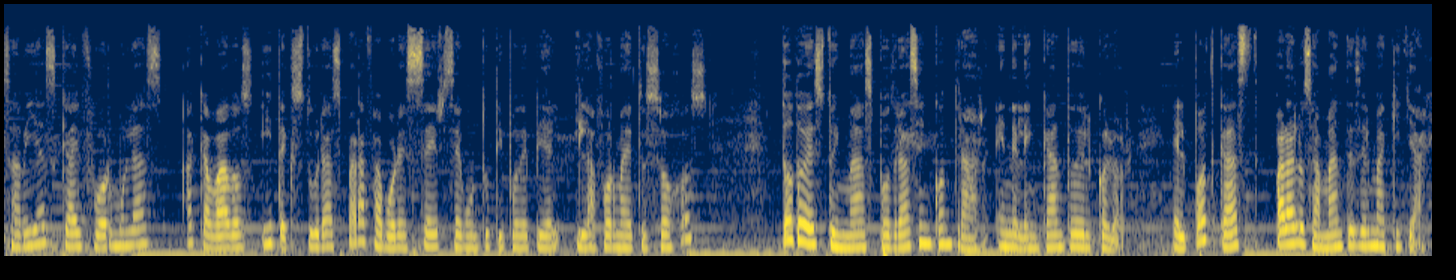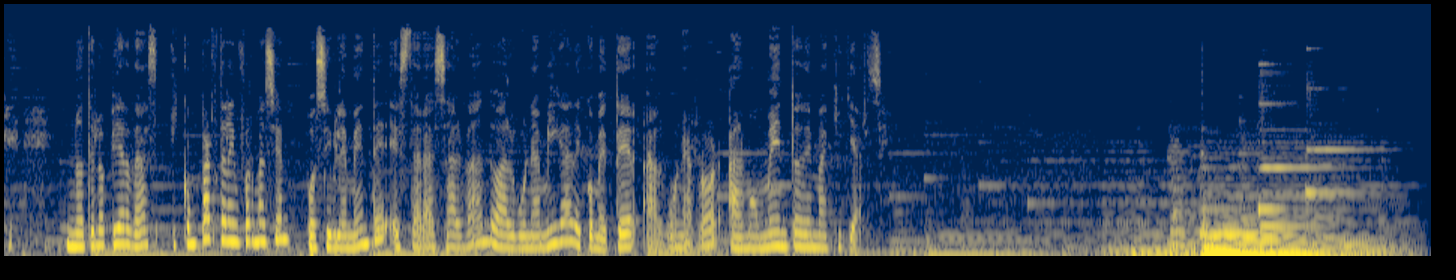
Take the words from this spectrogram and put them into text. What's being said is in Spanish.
¿Sabías que hay fórmulas, acabados y texturas para favorecer según tu tipo de piel y la forma de tus ojos? Todo esto y más podrás encontrar en El Encanto del Color, el podcast para los amantes del maquillaje. No te lo pierdas y comparte la información. Posiblemente estarás salvando a alguna amiga de cometer algún error al momento de maquillarse.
